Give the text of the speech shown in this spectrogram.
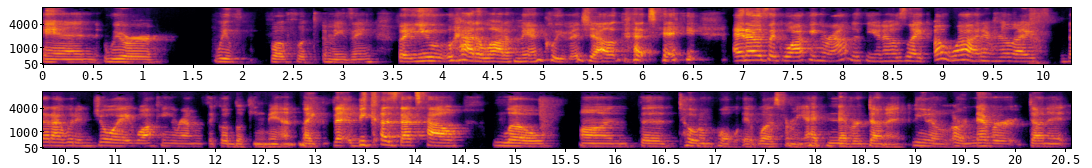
and we were we both looked amazing, but you had a lot of man cleavage out that day. And I was like walking around with you, and I was like, oh wow, I didn't realize that I would enjoy walking around with a good looking man, like that because that's how low on the totem pole it was for me. I had never done it, you know, or never done it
